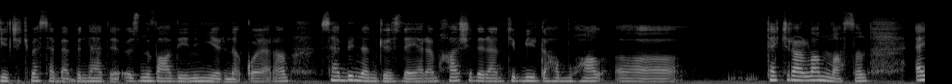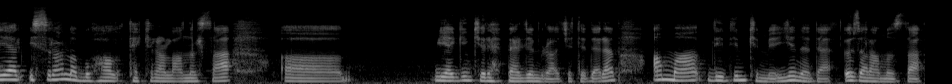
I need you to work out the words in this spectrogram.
gecikmə səbəbi nədir? Özümü valideynin yerinə qoyaram. Səbirlə gözləyərəm. Xahiş edirəm ki, bir daha bu hal ə, təkrarlanmasın. Əgər israrla bu hal təkrarlanırsa, ə, yəqin ki, rəhbərliyə müraciət edərəm. Amma dediyim kimi, yenə də öz aramızda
